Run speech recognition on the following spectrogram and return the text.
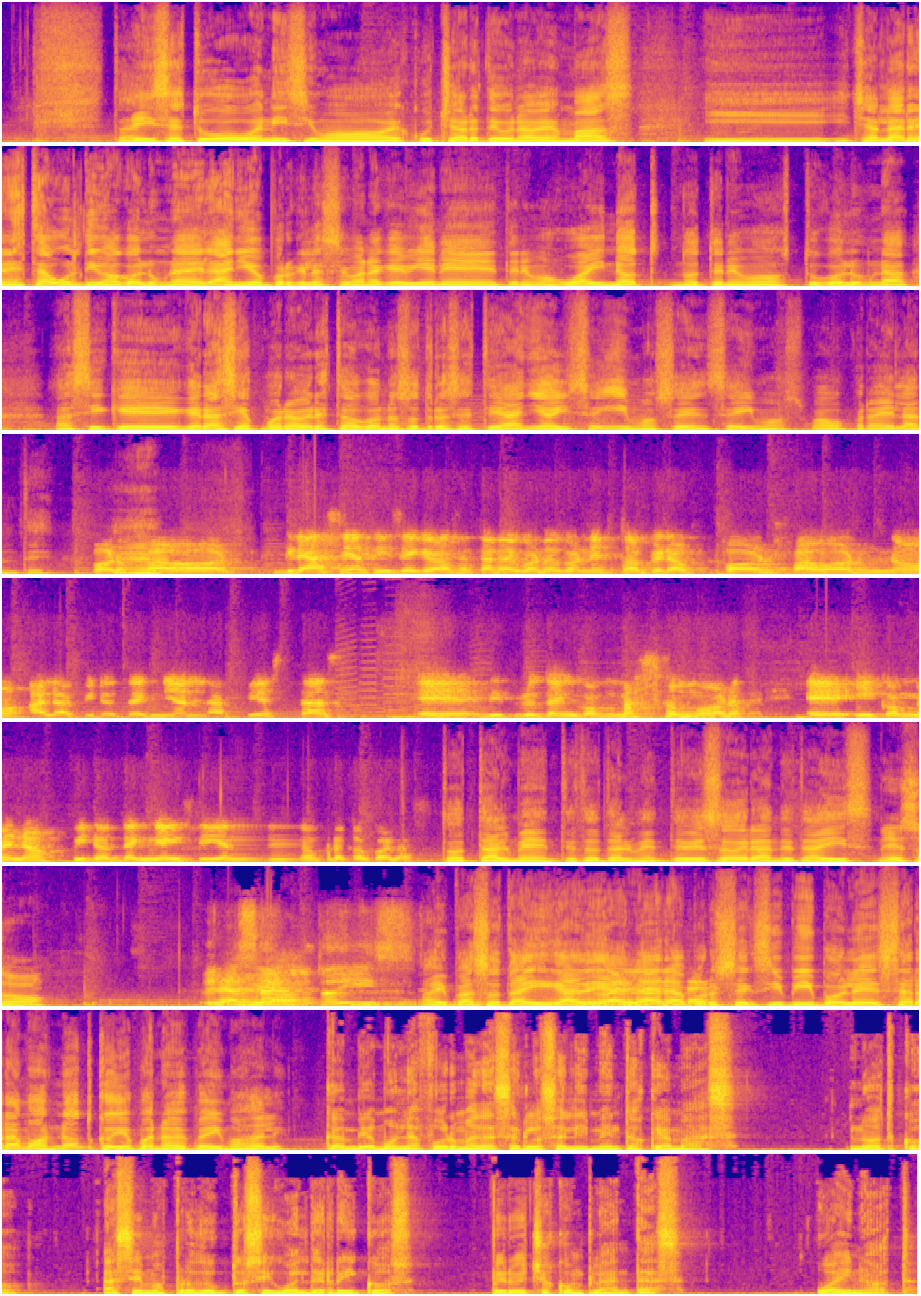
Thais, estuvo buenísimo escucharte una vez más y, charlar en esta última columna del año, porque la semana que viene tenemos Why Not, no tenemos tu columna. Así que gracias por haber estado con nosotros este año y seguimos, ¿eh? seguimos, vamos para adelante. Por ¿eh? favor, gracias y sé que vas a estar de acuerdo con esto, pero por favor no a la pirotecnia en las fiestas. Eh, disfruten con más amor eh, y con menos pirotecnia y siguiendo protocolos. Totalmente, totalmente. Beso grande, Thais. Beso. Ahí, pasó Thais Gadea Lara por Sexy People. ¿eh? Cerramos Notco y después nos despedimos, dale. Cambiamos la forma de hacer los alimentos que amás. Notco. Hacemos productos igual de ricos, pero hechos con plantas. Why not?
